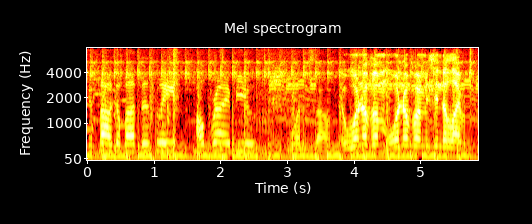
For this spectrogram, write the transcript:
can talk about this wait. I'll bribe you. One sound. one of them? One of them is in the library.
